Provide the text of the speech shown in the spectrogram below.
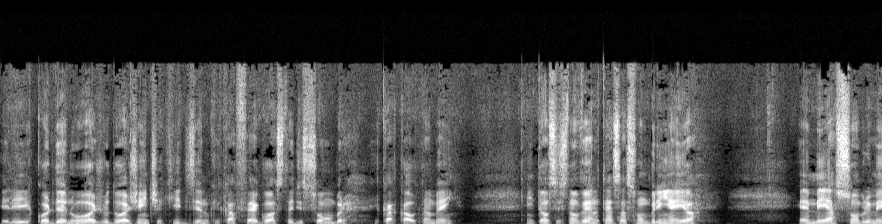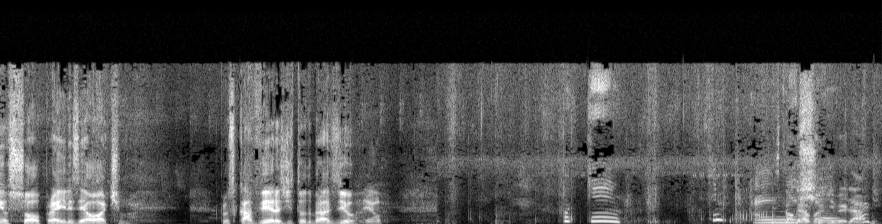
ele coordenou, ajudou a gente aqui, dizendo que café gosta de sombra e cacau também. Então, vocês estão vendo? Tem essa sombrinha aí, ó. É meia sombra e meio sol. Pra eles é ótimo. Para os caveiras de todo o Brasil. Eu? pouquinho. Vocês estão gravando de verdade?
